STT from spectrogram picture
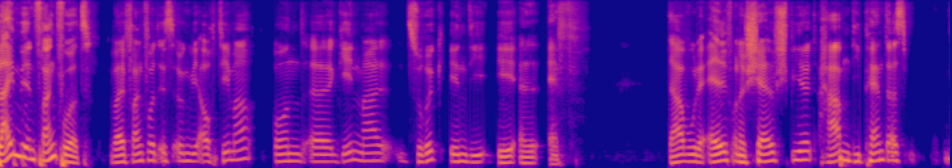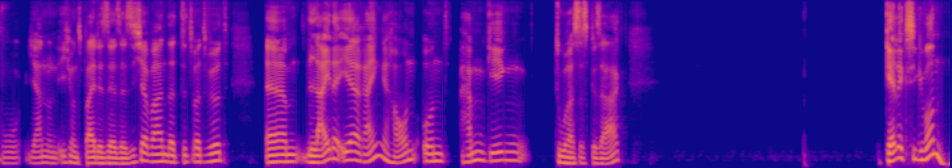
bleiben wir in Frankfurt, weil Frankfurt ist irgendwie auch Thema und äh, gehen mal zurück in die ELF. Da, wo der Elf und der Shelf spielt, haben die Panthers, wo Jan und ich uns beide sehr, sehr sicher waren, dass das was wird, ähm, leider eher reingehauen und haben gegen, du hast es gesagt, Galaxy gewonnen.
